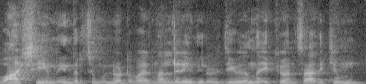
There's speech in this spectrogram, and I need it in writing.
വാശിയും നിയന്ത്രിച്ച് മുന്നോട്ട് പോയാൽ നല്ല രീതിയിലൊരു ജീവിതം നയിക്കുവാൻ സാധിക്കും.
